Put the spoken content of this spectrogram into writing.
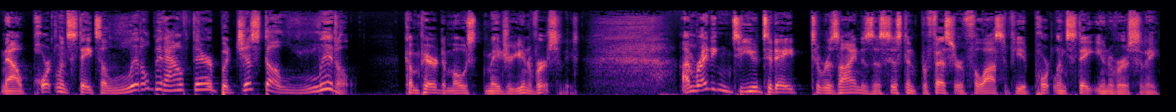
Now, Portland State's a little bit out there, but just a little compared to most major universities. I'm writing to you today to resign as assistant professor of philosophy at Portland State University.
